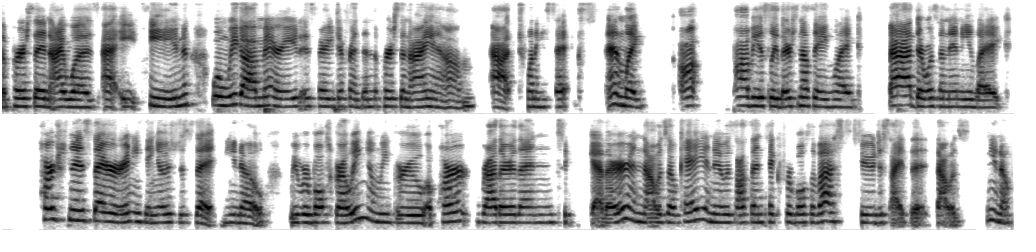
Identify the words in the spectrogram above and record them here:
the person I was at 18 when we got married is very different than the person I am at 26 and like obviously there's nothing like bad. There wasn't any like harshness there or anything. It was just that you know we were both growing and we grew apart rather than together and that was okay and it was authentic for both of us to decide that that was you know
